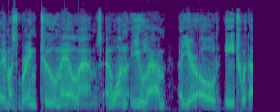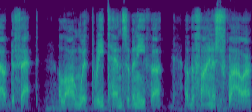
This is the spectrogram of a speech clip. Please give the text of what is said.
they must bring two male lambs and one ewe lamb a year old, each without defect, along with three-tenths of an ephah of the finest flour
